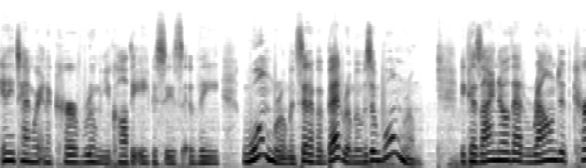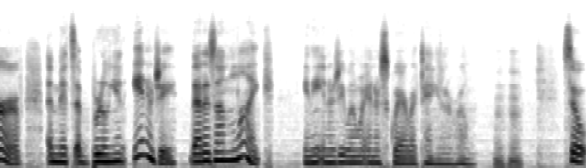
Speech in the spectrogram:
Anytime we're in a curved room and you call the apices the womb room instead of a bedroom, it was a womb room. Because I know that rounded curve emits a brilliant energy that is unlike any energy when we're in a square rectangular room. Mm-hmm. So,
